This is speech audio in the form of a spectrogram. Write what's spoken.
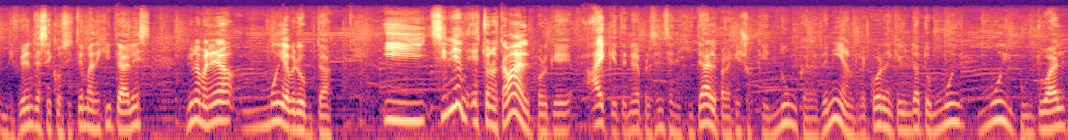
en, diferentes ecosistemas digitales, de una manera muy abrupta. Y si bien esto no está mal, porque hay que tener presencia digital para aquellos que nunca la tenían, recuerden que hay un dato muy, muy puntual,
